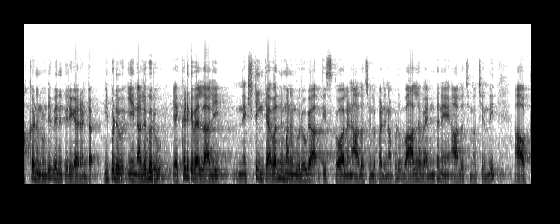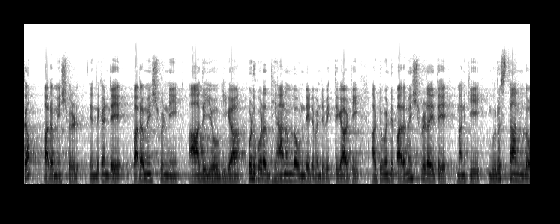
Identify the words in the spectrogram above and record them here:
అక్కడి నుండి వెనుతిరిగారంట. ఇప్పుడు ఈ నలుగురు ఎక్కడికి వెళ్ళాలి? నెక్స్ట్ ఇంకెవరిని మనం గురువుగా తీసుకోవాలనే ఆలోచనలు పడినప్పుడు వాళ్ళ వెంటనే ఆలోచన వచ్చింది ఆ ఒక్క పరమేశ్వరుడు. ఎందుకంటే పరమేశ్వరుని ఆది యోగిగా ఇప్పుడు కూడా ధ్యానంలో ఉండేటువంటి వ్యక్తి కాబట్టి అటువంటి పరమేశ్వరుడు అయితే మనకి గురుస్థానంలో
